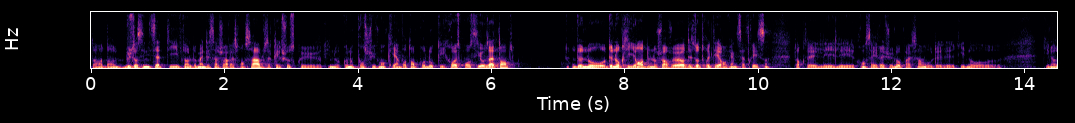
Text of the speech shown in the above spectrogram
dans, plusieurs initiatives dans le domaine des achats responsables. C'est quelque chose que, que nous poursuivons, qui est important pour nous, qui correspond aussi aux attentes de nos, de nos clients, de nos chargeurs, des autorités organisatrices, donc les, conseils régionaux par exemple, qui, nous, qui nous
